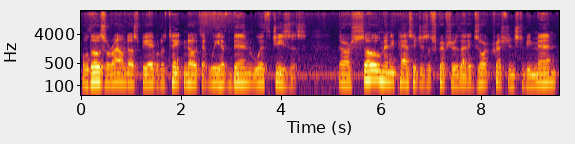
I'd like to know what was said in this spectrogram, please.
will those around us be able to take note that we have been with Jesus? There are so many passages of Scripture that exhort Christians to be men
